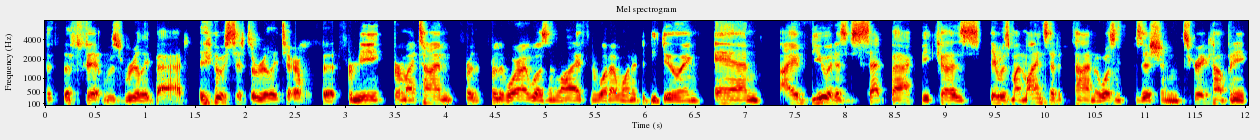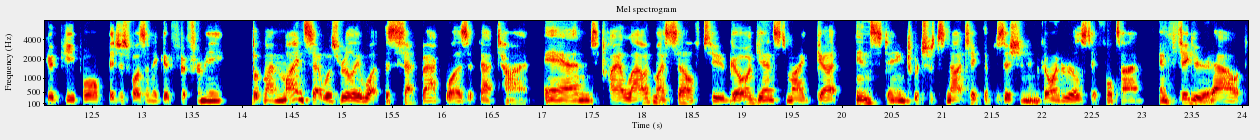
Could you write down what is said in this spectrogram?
the, the, fit was really bad. It was just a really terrible fit for me, for my time, for, for the, where I was in life and what I wanted to be doing. And I view it as a setback because it was my mindset at the time. It wasn't the position. It's a great company, good people. It just wasn't a good fit for me. But my mindset was really what the setback was at that time. And I allowed myself to go against my gut instinct, which was to not take the position and go into real estate full time and figure it out.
